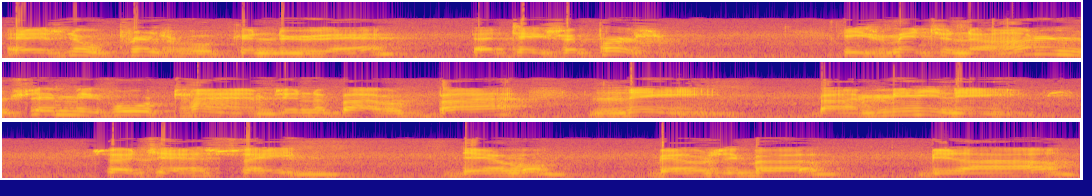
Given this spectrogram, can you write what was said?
There's no principle can do that. That takes a person. He's mentioned 174 times in the Bible by name, by many names, such as Satan, devil, Beelzebub, Belial,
